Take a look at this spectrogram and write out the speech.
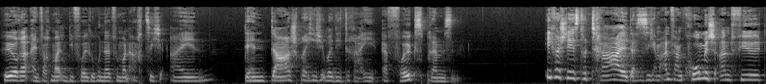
höre einfach mal in die Folge 185 ein. Denn da spreche ich über die drei Erfolgsbremsen. Ich verstehe es total, dass es sich am Anfang komisch anfühlt,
